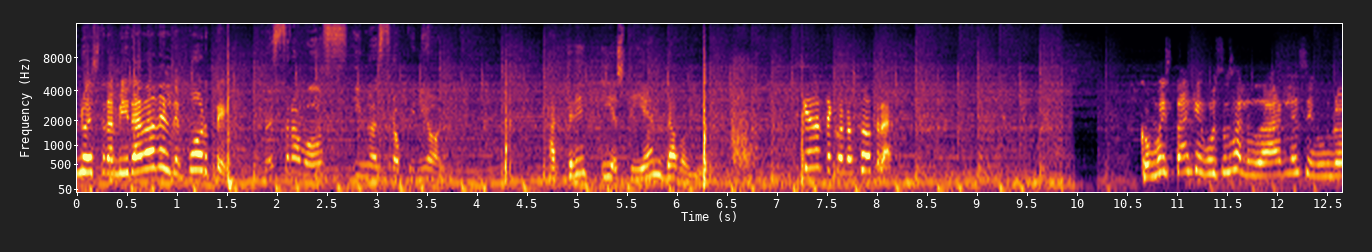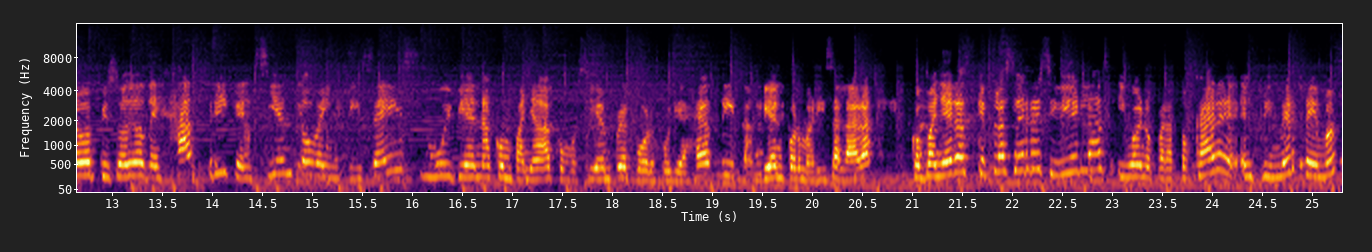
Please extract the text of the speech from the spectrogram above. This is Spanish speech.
Nuestra mirada del deporte. Nuestra voz y nuestra opinión. Actriz ESPNW. Quédate con nosotras. ¿Cómo están? Qué gusto saludarles en un nuevo episodio de Hat Trick, el 126. Muy bien acompañada, como siempre, por Julia Headley, también por Marisa Lara. Compañeras, qué placer recibirlas. Y bueno, para tocar el primer tema,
